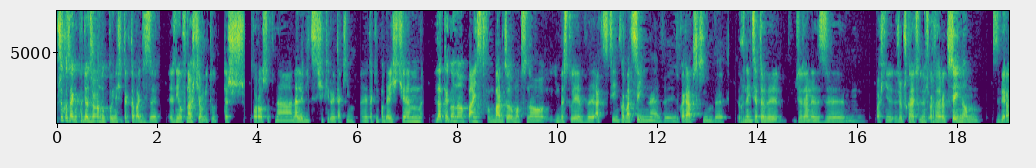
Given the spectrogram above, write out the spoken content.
wszystko, co jakby pochodzi od rządu, powinno się traktować z, z nieufnością i tu też sporo osób na, na lewicy się kieruje takim, takim podejściem. Dlatego no, państwo bardzo mocno inwestuje w akcje informacyjne, w języku arabskim, w różne inicjatywy związane z właśnie, żeby przekonać ludność ortodoksyjną, zbiera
